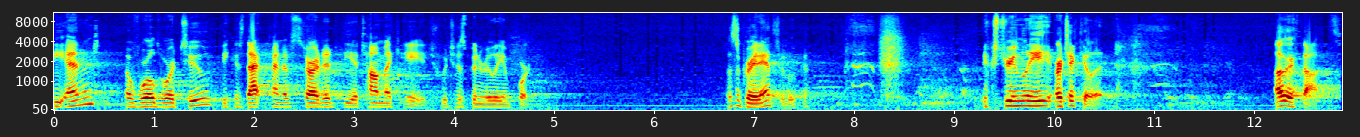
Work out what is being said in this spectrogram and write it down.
the end of World War II because that kind of started the atomic age, which has been really important. That's a great answer, Luca. Extremely articulate. Other thoughts?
